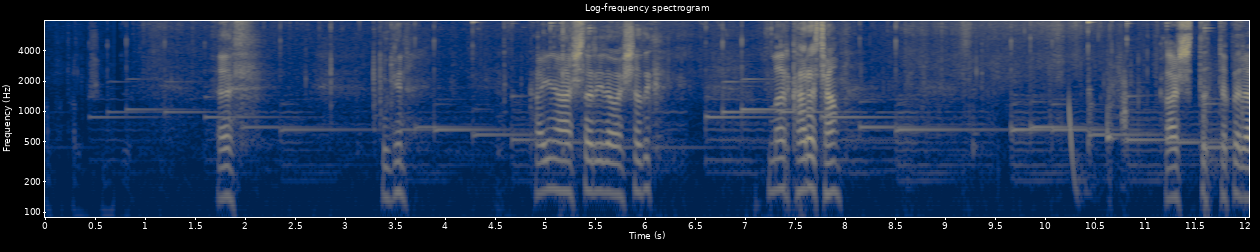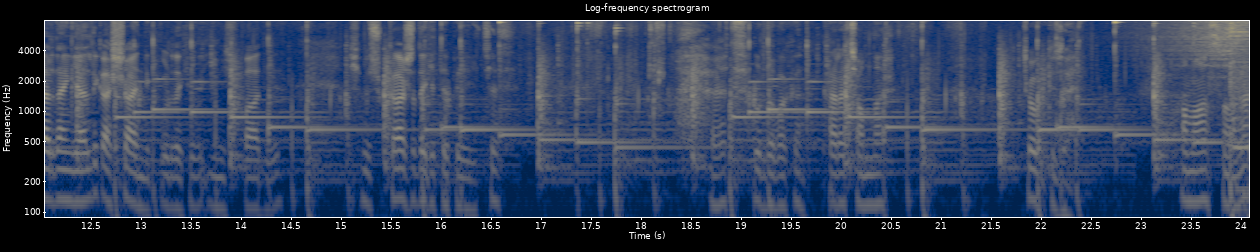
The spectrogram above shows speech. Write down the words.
Kapatalım şunu. Evet. Bugün kayın ağaçlarıyla başladık. Bunlar karaçam. Karşı te- tepelerden geldik aşağı indik buradaki bu iniş vadiye. Şimdi şu karşıdaki tepeye gideceğiz. Evet burada bakın karaçamlar. Çok güzel. Ama az sonra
